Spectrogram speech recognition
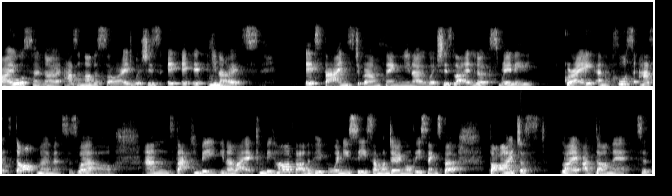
i also know it has another side which is it, it, it you know it's it's that instagram thing you know which is like it looks really great and of course it has its dark moments as well and that can be you know like it can be hard for other people when you see someone doing all these things but but i just like I've done it to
